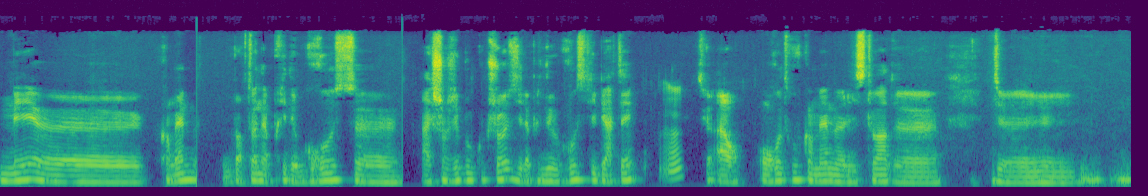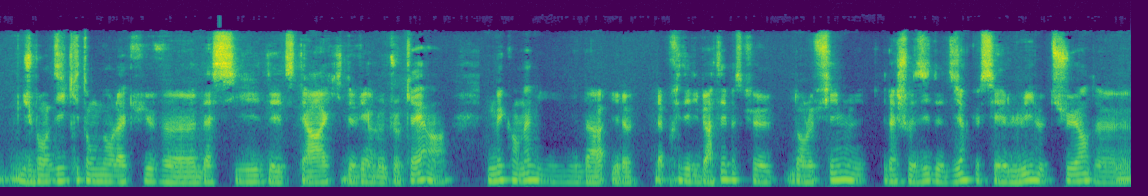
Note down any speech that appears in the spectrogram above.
Mais euh, quand même, Burton a pris de grosses euh, a changé beaucoup de choses, il a pris de grosses libertés. Mmh. Que, alors, on retrouve quand même l'histoire de, de du bandit qui tombe dans la cuve d'acide, etc., qui devient le Joker. Mais quand même, il a, il a, il a pris des libertés parce que dans le film, il a choisi de dire que c'est lui le tueur de,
